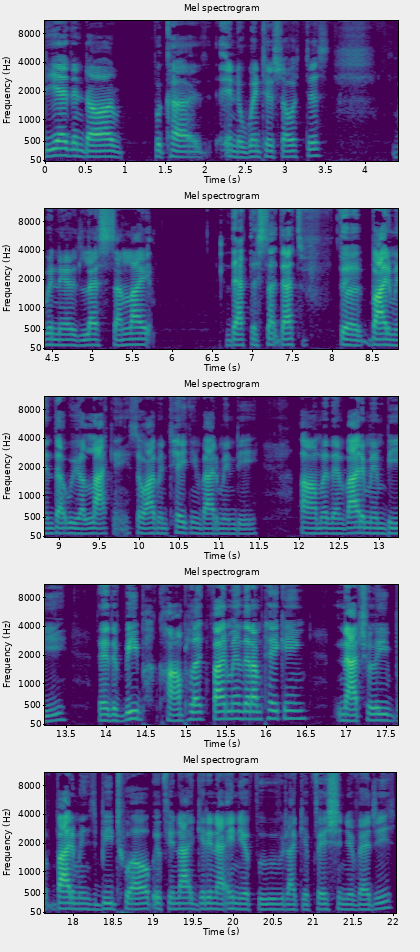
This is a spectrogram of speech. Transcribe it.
D as in dog because in the winter solstice, when there's less sunlight, that the sun, that's the vitamin that we are lacking. So I've been taking vitamin D um, and then vitamin B. There's a B complex vitamin that I'm taking. Naturally, vitamins B12. If you're not getting that in your food, like your fish and your veggies,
